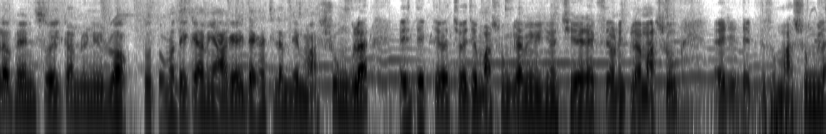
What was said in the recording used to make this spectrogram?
Hello friends welcome to new blog তো তোমাদেরকে আমি আগেই দেখাচ্ছিলাম যে মাশরুমগুলা। এই দেখতে পাচ্ছ, এই যে মাশরুমগুলো আমি ওইখানে ছেড়ে রাখছি, অনেকগুলো মাশরুম। এই যে দেখতেছো মাশরুমগুলো,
